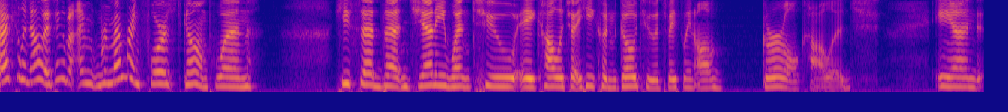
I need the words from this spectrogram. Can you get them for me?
Actually, now that I think about, it, I'm remembering Forrest Gump when he said that Jenny went to a college that he couldn't go to. It's basically an all girl college, and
